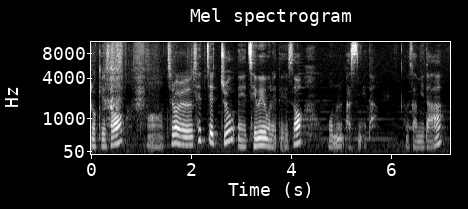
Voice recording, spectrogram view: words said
이렇게 해서 어, 7월 셋째 주 예, 재회원에 대해서 오늘 봤습니다. 감사합니다.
